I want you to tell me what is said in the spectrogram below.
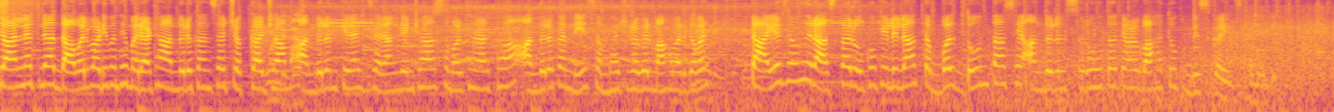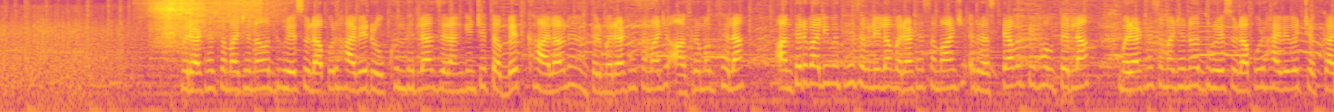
जालन्यातल्या दावलवाडीमध्ये मराठा आंदोलकांचं चक्का जाम आंदोलन केलं जरांगेंच्या समर्थनार्थ आंदोलकांनी संभाजीनगर महामार्गावर टायर जाऊन रास्ता रोको केलेला तब्बल दोन तास हे आंदोलन सुरू होतं. त्यामुळे वाहतूक विस्कळीत झालेली. मराठा समाजानं धुळे सोलापूर हायवे रोखून धरला. जरांगींची तब्येत खालावल्यानंतर मराठा समाज आक्रमक झाला. आंतरवालीमध्ये जमलेला मराठा समाज रस्त्यावर तेव्हा उतरला. मराठा समाजानं धुळे सोलापूर हायवेवर चक्का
